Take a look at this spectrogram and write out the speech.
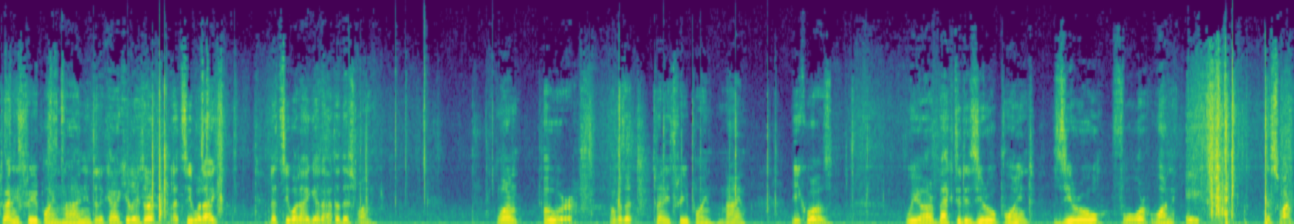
23.9 into the calculator. Let's see what I let's see what I get out of this one. 1 over what was it? 23.9 equals we are back to the 0 0.0418 this one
